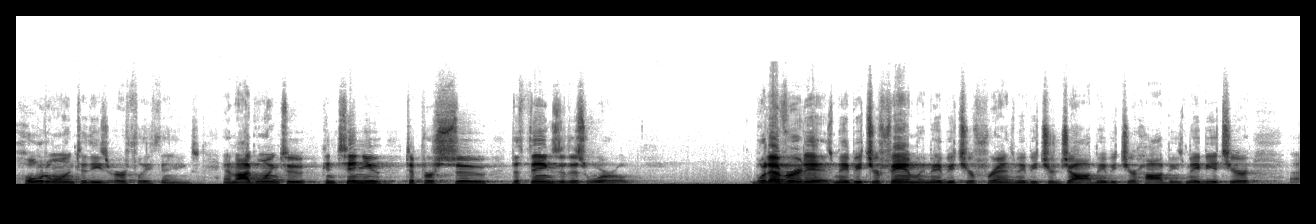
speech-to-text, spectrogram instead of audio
hold on to these earthly things? Am I going to continue to pursue the things of this world? Whatever it is, maybe it's your family, maybe it's your friends, maybe it's your job, maybe it's your hobbies, maybe it's your, uh,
